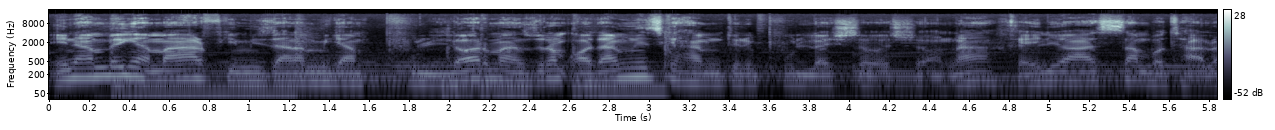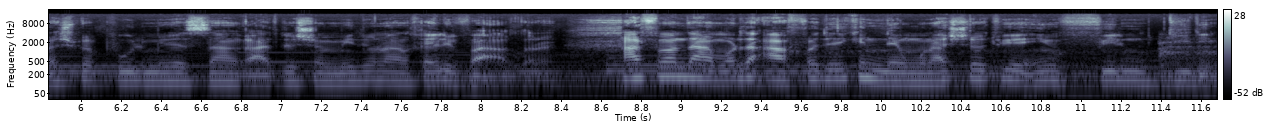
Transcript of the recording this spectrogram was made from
اینم بگم من حرف که می‌زنم میگم پولدار منظورم آدمی نیست که همینطوری پول داشته باشه. نه خیلی ها هستن با تلاش به پول می‌رسن قدرشون می‌دونن خیلی فرق داره. حرف من در مورد افرادی که نمونهش رو توی این فیلم دیدیم.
